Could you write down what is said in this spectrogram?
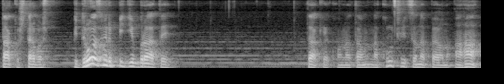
Також треба під розмір підібрати. Так, як вона там накручується, напевно. Ага.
